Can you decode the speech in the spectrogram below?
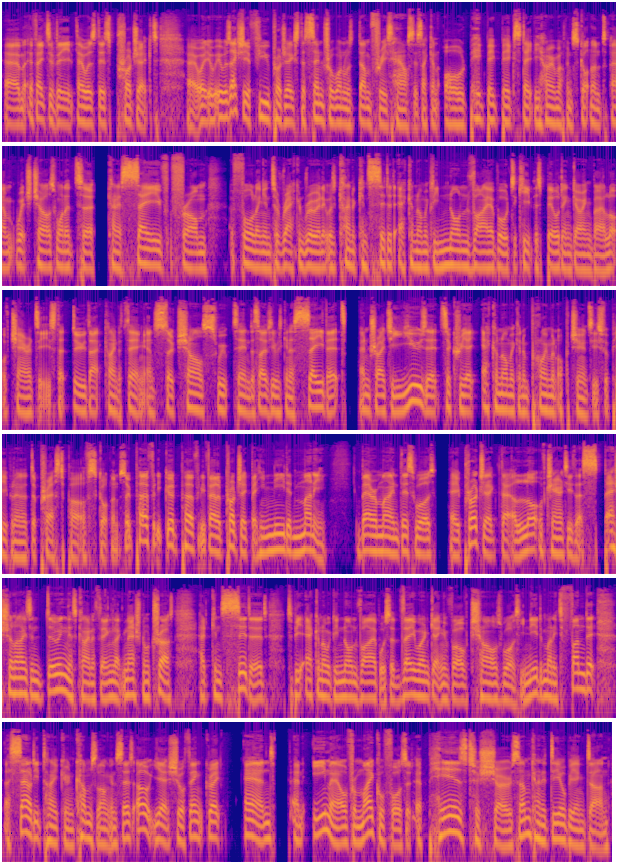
um, effectively, there was this project. Uh, it, it, was actually a few projects. The central one was Dumfries House. It's like an old, big, big, big stately home up in Scotland, um, which Charles wanted to kind of save from falling into rack and ruin. It was kind of considered economically non viable to keep this building going by a lot of charities that do that kind of thing. And so Charles swooped in, decided he was going to save it and try to use it to create economic and employment opportunities for people in a depressed part of Scotland. So, perfectly good, perfectly valid project, but he needed money. Bear in mind, this was a project that a lot of charities that specialize in doing this kind of thing, like National Trust, had considered to be economically non viable. So they weren't getting involved. Charles was. He needed money to fund it. A Saudi tycoon comes along and says, Oh, yeah, sure thing, great. And an email from Michael Fawcett appears to show some kind of deal being done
